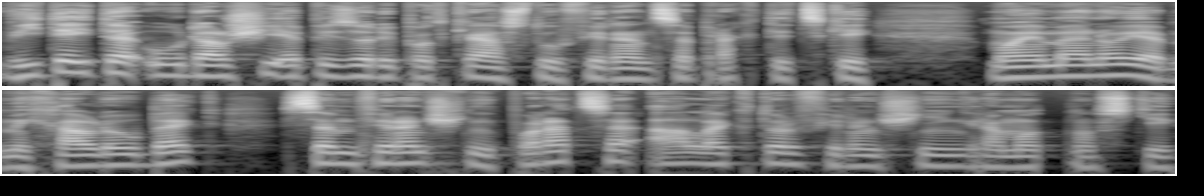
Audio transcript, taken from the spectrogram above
Vítejte u další epizody podcastu Finance prakticky. Moje jméno je Michal Doubek, jsem finanční poradce a lektor finanční gramotnosti.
